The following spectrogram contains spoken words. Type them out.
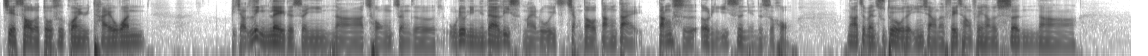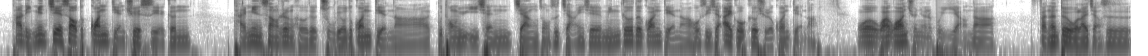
介绍的都是关于台湾比较另类的声音。那从整个五六零年代的历史脉络，一直讲到当代，当时二零一四年的时候，那这本书对我的影响呢，非常非常的深。那它里面介绍的观点，确实也跟台面上任何的主流的观点啊，不同于以前讲总是讲一些民歌的观点啊，或是一些爱国歌曲的观点啊，我完完全全的不一样。那反正对我来讲是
